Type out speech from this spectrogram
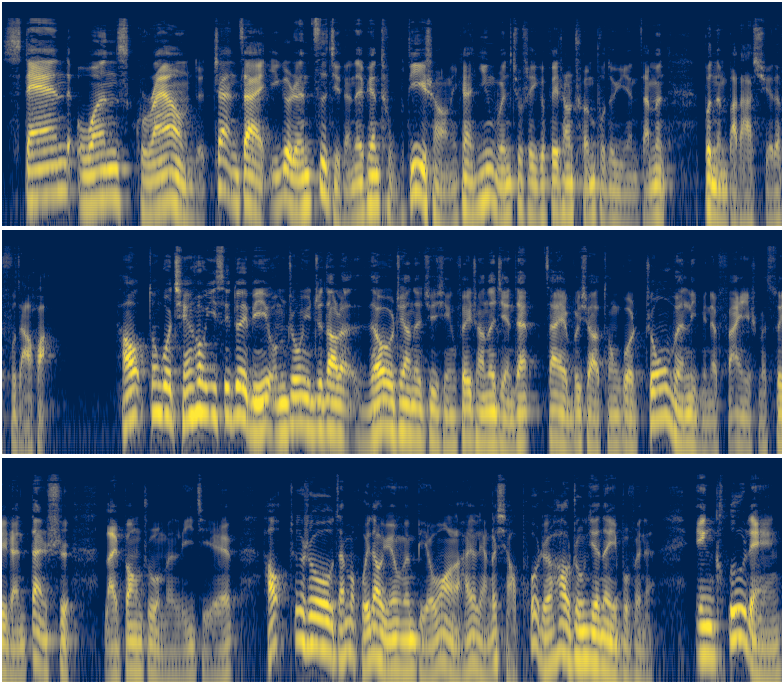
？Stand one's ground，站在一个人自己的那片土地上。你看，英文就是一个非常淳朴的语言，咱们不能把它学的复杂化。好，通过前后 EC 对比，我们终于知道了 though 这样的句型非常的简单，再也不需要通过中文里面的翻译什么虽然但是来帮助我们理解。好，这个时候咱们回到原文，别忘了还有两个小破折号中间那一部分呢，including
